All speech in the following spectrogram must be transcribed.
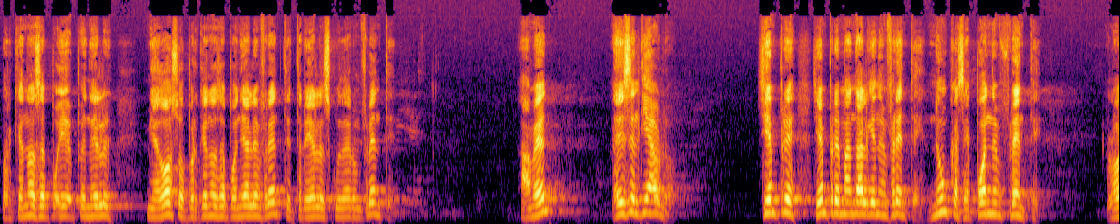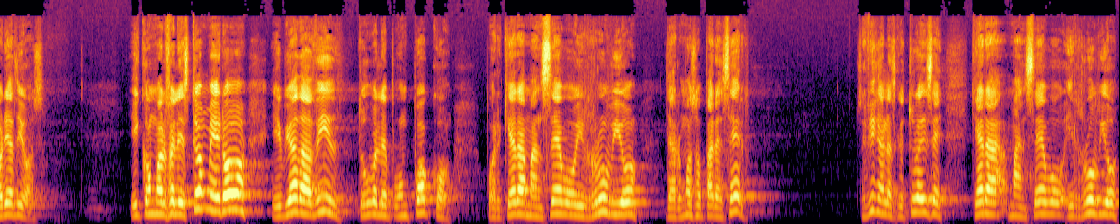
porque no se podía poner miedoso? porque no se ponía al enfrente? Traía el escudero enfrente. Amén. Es el diablo. Siempre, siempre manda a alguien enfrente. Nunca se pone enfrente. Gloria a Dios. Y como el filisteo miró y vio a David, túvele un poco, porque era mancebo y rubio de hermoso parecer. Se fija, la escritura dice que era mancebo y rubio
